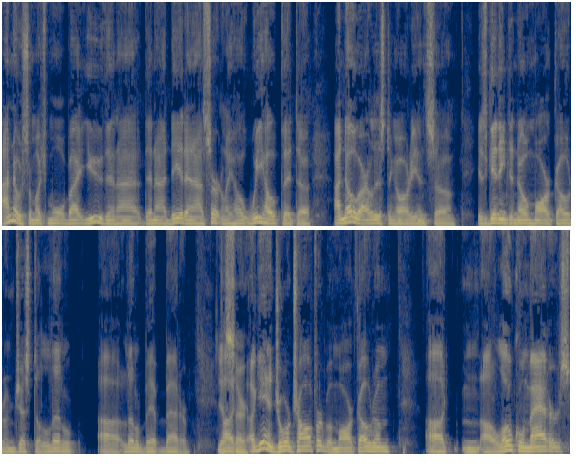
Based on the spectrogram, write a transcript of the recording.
I know so much more about you than I than I did, and I certainly hope we hope that uh, I know our listening audience uh, is getting to know Mark Odom just a little uh, little bit better. Yes, Uh, sir. Again, George Halford with Mark Odom, uh, uh, local matters.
